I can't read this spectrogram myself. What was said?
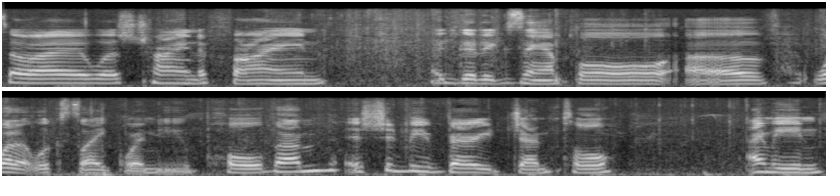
So I was trying to find a good example of what it looks like when you pull them. It should be very gentle. I mean,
